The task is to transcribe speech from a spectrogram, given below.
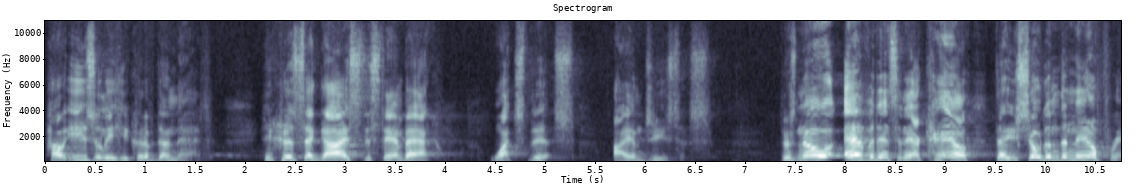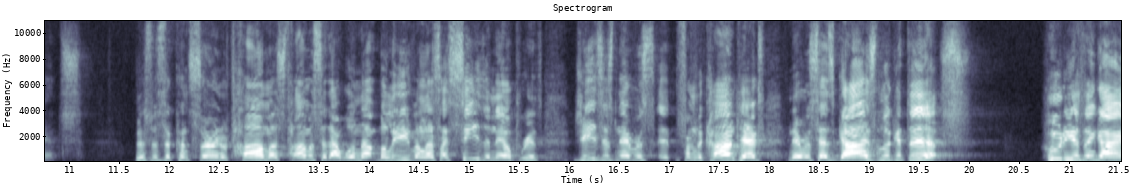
How easily he could have done that. He could have said, Guys, to stand back, watch this. I am Jesus. There's no evidence in the account that he showed them the nail prints. This was a concern of Thomas. Thomas said, I will not believe unless I see the nail prints. Jesus never, eh, from the context, never says, Guys, look at this. Who do you think I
